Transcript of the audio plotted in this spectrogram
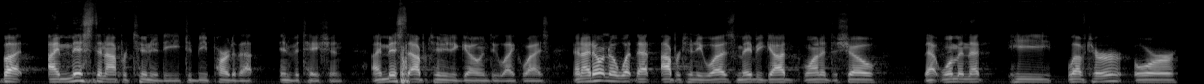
but I missed an opportunity to be part of that invitation. I missed the opportunity to go and do likewise. And I don't know what that opportunity was. Maybe God wanted to show that woman that he loved her, or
